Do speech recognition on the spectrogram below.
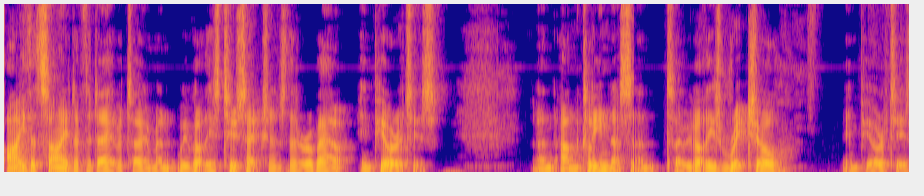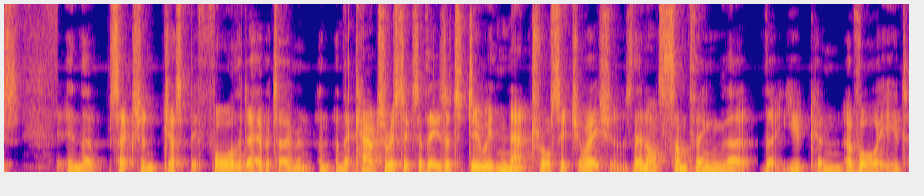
either side of the Day of Atonement, we've got these two sections that are about impurities and uncleanness. And so we've got these ritual impurities in the section just before the Day of Atonement. And, and, the characteristics of these are to do with natural situations. They're not something that, that you can avoid.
